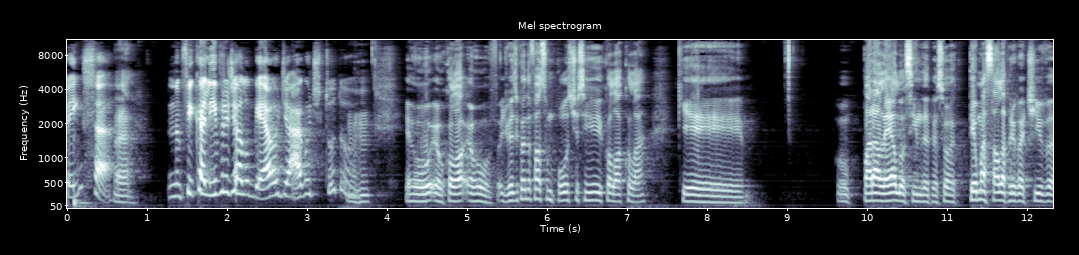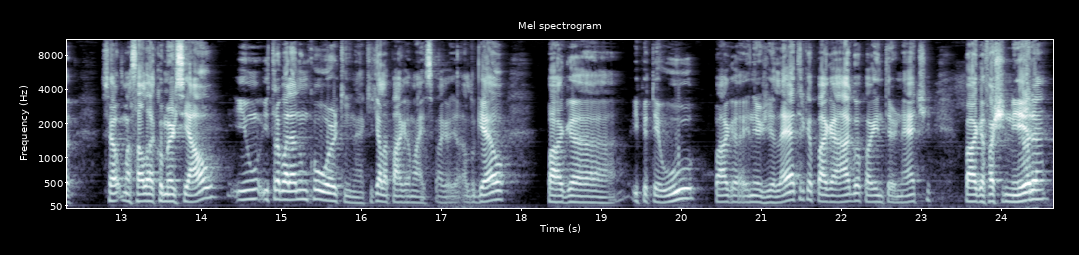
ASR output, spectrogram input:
Pensa? É. Não fica livre de aluguel, de água, de tudo. Uhum. Eu, eu, coloco, eu, de vez em quando eu faço um post assim e coloco lá que o paralelo assim da pessoa ter uma sala privativa, uma sala comercial e, um, e trabalhar num coworking, né? O que, que ela paga mais? Paga aluguel, paga IPTU, paga energia elétrica, paga água, paga internet, paga faxineira,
